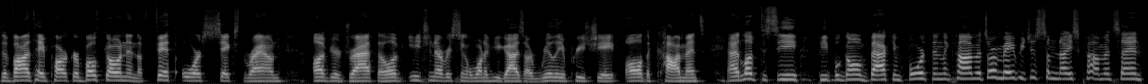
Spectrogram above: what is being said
DeVante Parker both going in the fifth or sixth round of your draft? I love each and every single one of you guys. I really appreciate all the comments. And I'd love to see people going back and forth in the comments, or maybe just some nice comments saying,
